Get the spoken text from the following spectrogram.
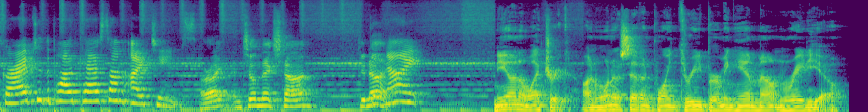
Subscribe to the podcast on iTunes. All right, until next time, good night. Good night. Neon Electric on 107.3 Birmingham Mountain Radio.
